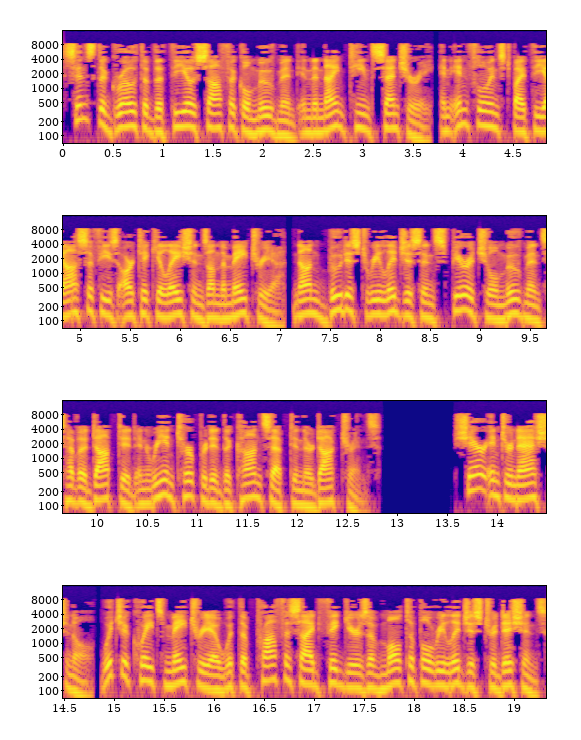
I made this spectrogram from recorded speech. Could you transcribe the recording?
Since the growth of the theosophical movement in the 19th century, and influenced by Theosophy's articulations on the Maitreya, non-Buddhist religious and spiritual movements have adopted and reinterpreted the concept in their doctrines. Share International, which equates Maitreya with the prophesied figures of multiple religious traditions,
